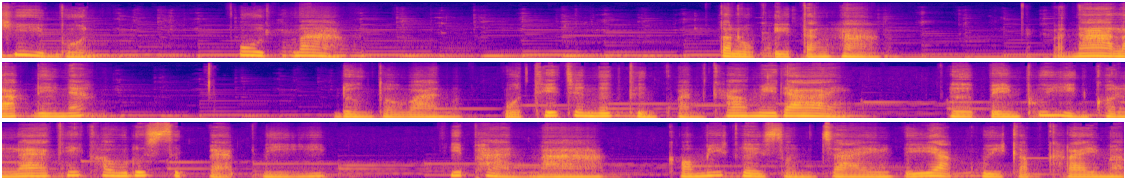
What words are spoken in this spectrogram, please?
ขี้บ่นพูดมาก ตลกอีกต่างหากแต่ก็น่ารักดีนะดวงตะวันอดที่จะนึกถึงขวัญข้าวไม่ได้ เธอเป็นผู้หญิงคนแรกที่เขารู้สึกแบบนี้ ที่ผ่านมาเขาไม่เคยสนใจหรืออยากคุยกับใครมา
